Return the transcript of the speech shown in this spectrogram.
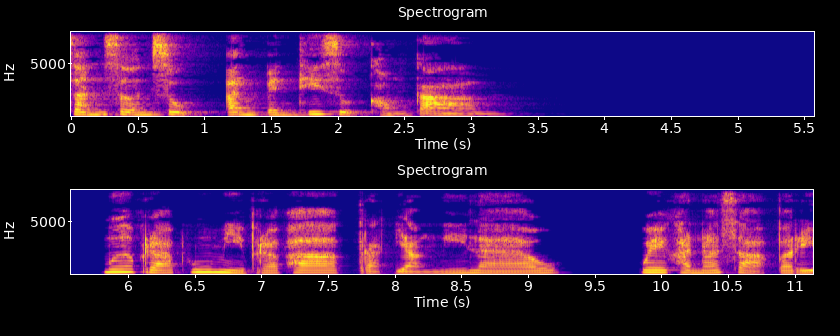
สรรเสริญสุขอันเป็นที่สุดของกาม เมื่อพระผู้มีพระภาคตรัสอย่างนี้แล้ว เวคณสะปริ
